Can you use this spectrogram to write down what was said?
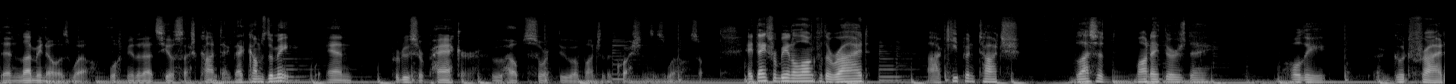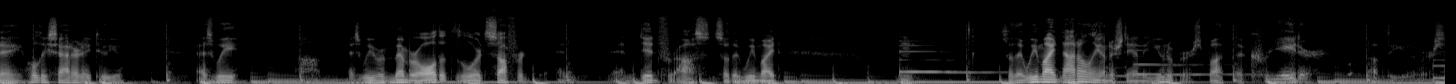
then let me know as well. wolfmueller.co slash contact. That comes to me. And producer Packer, who helped sort through a bunch of the questions as well. So, hey, thanks for being along for the ride. Uh, keep in touch. Blessed Maundy, Thursday. Holy Good Friday, Holy Saturday to you, as we um, as we remember all that the Lord suffered and and did for us, so that we might hmm, so that we might not only understand the universe but the Creator of the universe.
